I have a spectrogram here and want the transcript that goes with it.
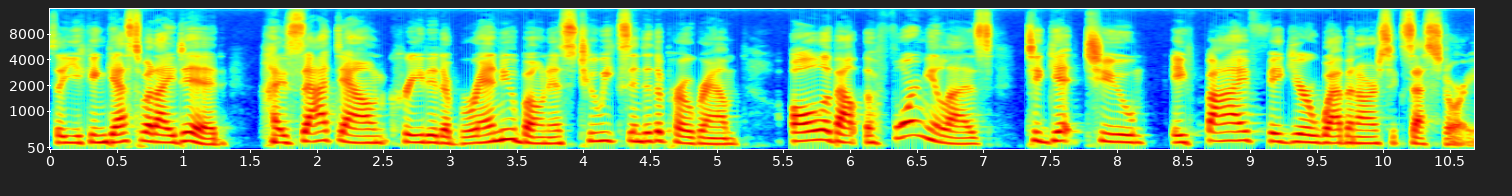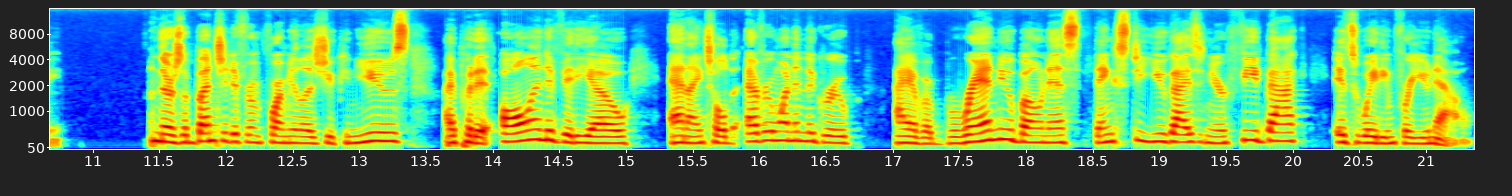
So you can guess what I did. I sat down, created a brand new bonus two weeks into the program all about the formulas to get to a five figure webinar success story. And there's a bunch of different formulas you can use. I put it all in a video and I told everyone in the group, I have a brand new bonus. Thanks to you guys and your feedback, it's waiting for you now.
